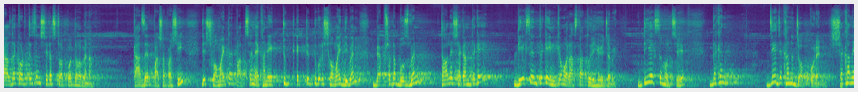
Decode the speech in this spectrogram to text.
কাজটা করতেছেন সেটা স্টপ করতে হবে না। কাজের পাশাপাশি যে সময়টা পাচ্ছেন, এখানে একটু একটু একটু করে সময় দিবেন, ব্যবসাটা বুঝবেন, তাহলে সেখান থেকে ডিএক্সএন থেকে ইনকামের রাস্তা তৈরি হয়ে যাবে। ডিএক্সএন হচ্ছে, দেখেন, যে যেখানে জব করেন, সেখানে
